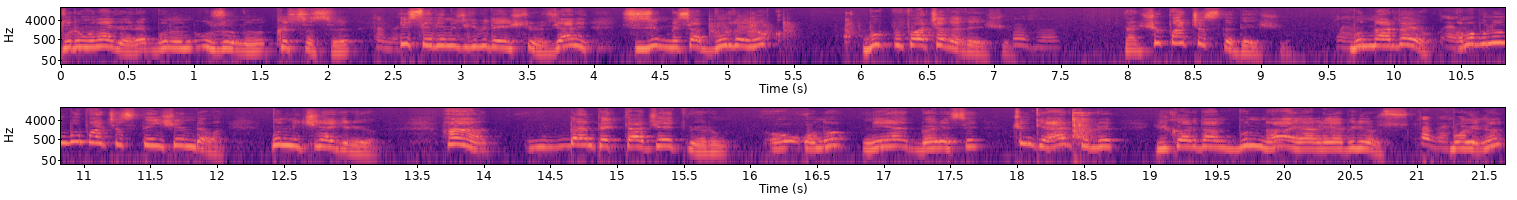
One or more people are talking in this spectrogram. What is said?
durumuna göre bunun uzunluğu, kısası Tabii. istediğimiz gibi değiştiriyoruz. Yani sizin mesela burada yok. Bu, bu parça da değişiyor. Yani şu parçası da değişiyor. Bunlarda yok. Ama bunun bu parçası değişeni de var. Bunun içine giriyor. Ha ben pek tercih etmiyorum o, onu. Niye böylesi? Çünkü her türlü yukarıdan bununla ayarlayabiliyoruz Tabii. boyunu.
